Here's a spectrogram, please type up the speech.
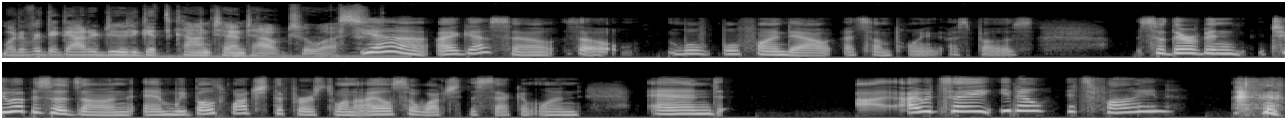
whatever they got to do to get the content out to us. Yeah, I guess so. So we'll we'll find out at some point, I suppose. So there have been two episodes on, and we both watched the first one. I also watched the second one, and I, I would say, you know, it's fine.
